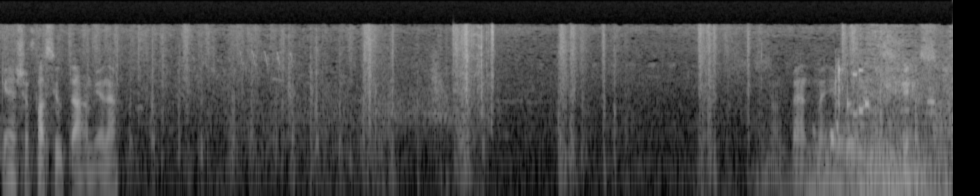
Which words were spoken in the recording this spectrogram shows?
És a faszi utánam jönnek. Ott Bent megy a fix.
